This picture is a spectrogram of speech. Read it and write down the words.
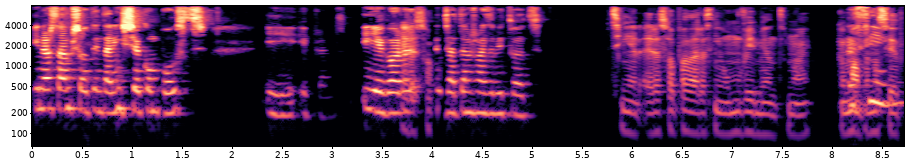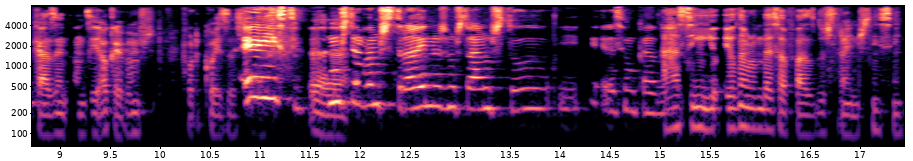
e nós estávamos só a tentar encher com posts e, e pronto. E agora só- já estamos mais habituados. Sim, era, era só para dar assim um movimento, não é? A malta não saía de casa, então dizia, ok, vamos pôr coisas. É isso, tipo, Ah. mostrávamos treinos, mostrávamos tudo e era assim um bocado. Ah, sim, eu, eu lembro-me dessa fase dos treinos, sim, sim.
